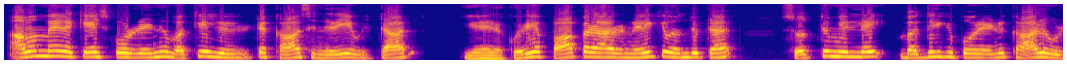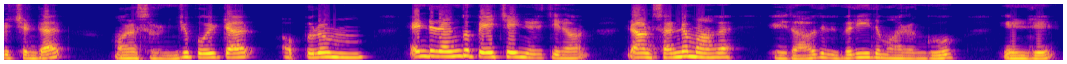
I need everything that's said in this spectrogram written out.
அவன் மேல கேஸ் போடுறேன்னு வக்கீல்கள்கிட்ட காசு நிறைய விட்டார். ஏறக்குறைய பாப்பராற நிலைக்கு வந்துட்டார். சொத்தும் இல்லை பத்திரிக்கு போறேன்னு காலை உடிச்சுட்டார் மனசுழிஞ்சு போயிட்டார். அப்புறம் என்று ரங்கு பேச்சை நிறுத்தினான். நான் சன்னமாக ஏதாவது விபரீதமா ரங்கு? என்றேன்.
